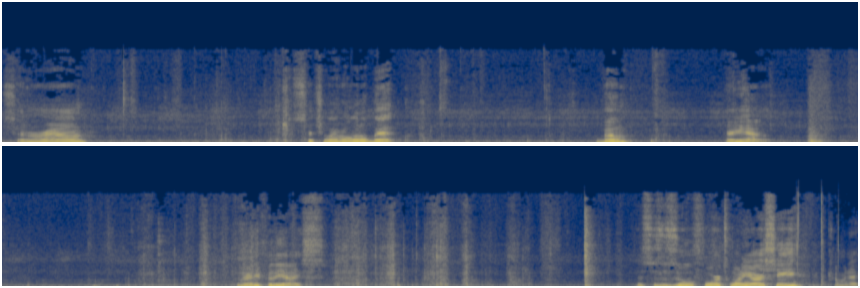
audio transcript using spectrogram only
Sit them around. Situate them a little bit. Boom. There you have it. Ready for the ice. This is a Azule 420 RC coming at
